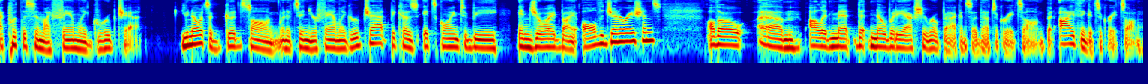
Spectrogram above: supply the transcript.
I put this in my family group chat. You know, it's a good song when it's in your family group chat because it's going to be enjoyed by all the generations. Although um, I'll admit that nobody actually wrote back and said that's a great song, but I think it's a great song.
